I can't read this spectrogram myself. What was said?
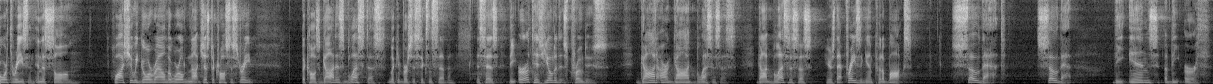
Fourth reason in this psalm why should we go around the world, not just across the street? Because God has blessed us. Look at verses 6 and 7. It says, The earth has yielded its produce. God, our God, blesses us. God blesses us. Here's that phrase again put a box. So that, so that the ends of the earth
